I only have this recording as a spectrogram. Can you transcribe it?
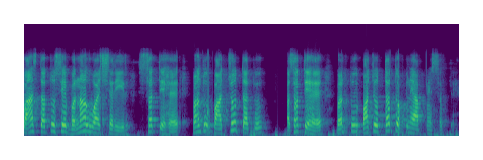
पाँच तत्व से बना हुआ शरीर सत्य है, परंतु पाँचों तत्व असत्य है, परंतु पाँचों तत्व अपने आप में सत्य है।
